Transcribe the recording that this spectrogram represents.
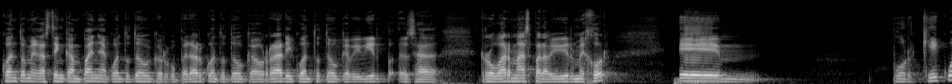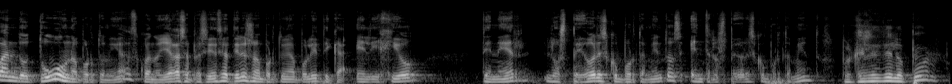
cuánto me gasté en campaña, cuánto tengo que recuperar, cuánto tengo que ahorrar y cuánto tengo que vivir, o sea, robar más para vivir mejor. Em, ¿Por qué cuando tuvo una oportunidad, cuando llegas a presidencia tienes una oportunidad política, eligió tener los peores comportamientos entre los peores comportamientos? Porque es de lo peor.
